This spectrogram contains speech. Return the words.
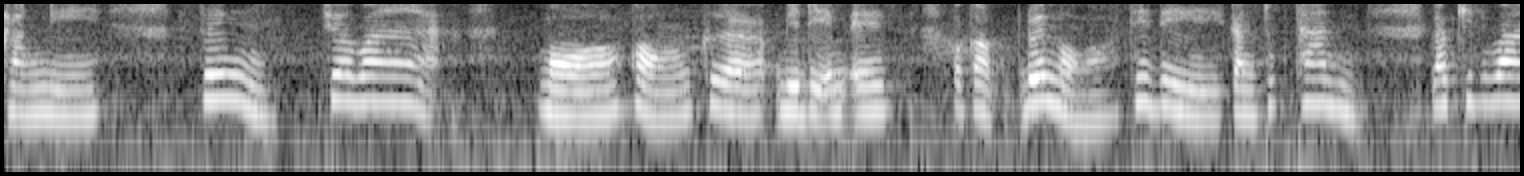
ครั้งนี้ ซึ่ง เชื่อว่าหมอของเครือ BDMS ประกอบด้วยหมอที่ดีกันทุกท่าน แล้วคิดว่า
